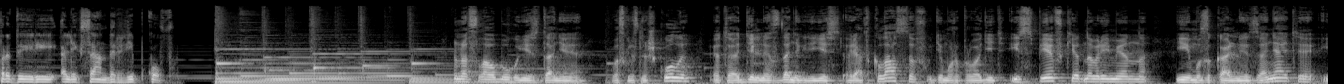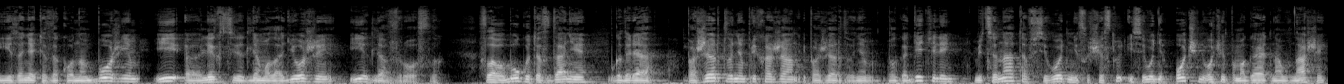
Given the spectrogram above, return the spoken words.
протеерей Александр Рябков. У нас, слава богу, есть здание воскресной школы. Это отдельное здание, где есть ряд классов, где можно проводить и спевки одновременно, и музыкальные занятия, и занятия законом Божьим, и э, лекции для молодежи и для взрослых. Слава Богу, это здание, благодаря пожертвованиям прихожан и пожертвованиям благодетелей, меценатов, сегодня существует и сегодня очень-очень помогает нам в нашей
